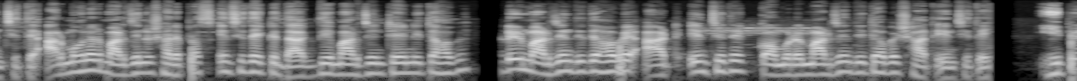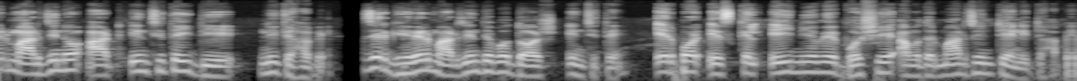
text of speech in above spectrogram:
ইঞ্চিতে। আরমহলের মার্জিনও সাড়ে পাঁচ ইঞ্চিতে একটি দাগ দিয়ে মার্জিন টেনে নিতে হবে। বডির মার্জিন দিতে হবে আট ইঞ্চিতে, কোমরের মার্জিন দিতে হবে সাত ইঞ্চিতে। হিপের মার্জিনও আট ইঞ্চিতেই দিয়ে নিতে হবে। নিজের ঘেরের মার্জিন দেব দশ ইঞ্চিতে। এরপর স্কেল এই নিয়মে বসিয়ে আমাদের মার্জিন টেনে নিতে হবে।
